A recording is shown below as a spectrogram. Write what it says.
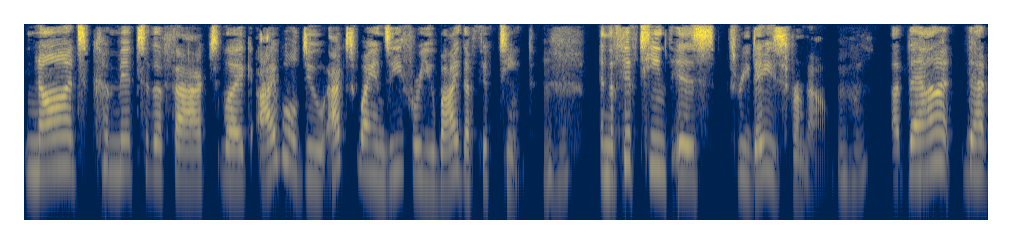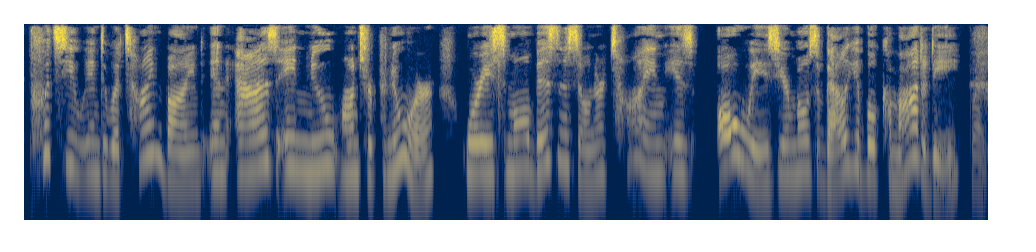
not commit to the fact like I will do X, Y, and Z for you by the 15th. Mm-hmm. And the 15th is three days from now. Uh, that, that puts you into a time bind. And as a new entrepreneur or a small business owner, time is always your most valuable commodity. Right.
